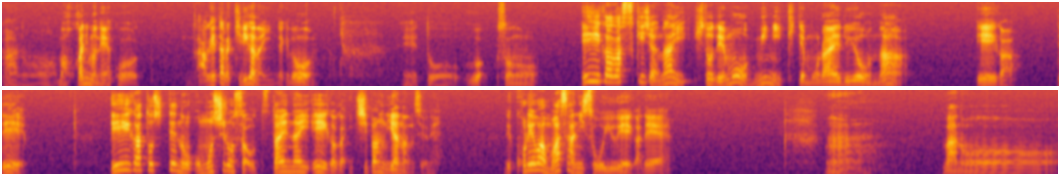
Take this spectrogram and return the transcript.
あのまあ、他にもね、こう、あげたらキリがないんだけど、えっ、と、その、映画が好きじゃない人でも見に来てもらえるような映画で映画としての面白さを伝えない映画が一番嫌なんですよね。でこれはまさにそういう映画でうん。まああの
